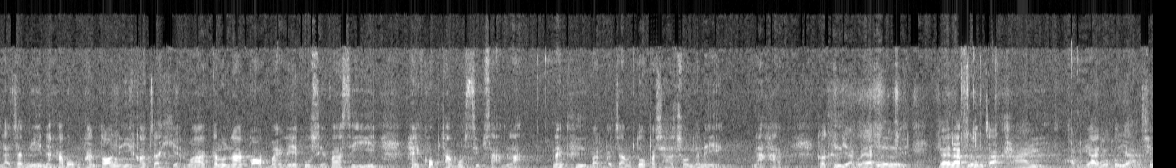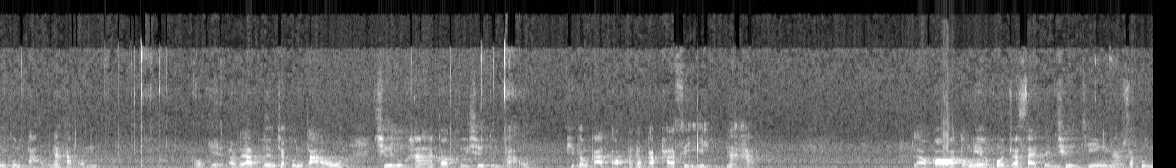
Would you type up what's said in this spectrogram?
หลังจากนี้นะครับผมขั้นตอนนี้เขาจะเขียนว่ากรุณากรอกหมายเลขผู้เสียภาษี ให้ครบทั้งหมด 13 หลัก นั่นคือบัตรประจำตัวประชาชนนั่นเองนะครับ ก็คืออย่างแรกเลยได้รับเงินจากใคร ขออนุญาตยกตัวอย่างเช่นคุณเต๋านะครับผม โอเค เราได้รับเงินจากคุณเต๋า ชื่อลูกค้าก็คือชื่อคุณเต๋าที่ต้องการออกไปกำกับภาษีนะครับแล้วก็ตรงนี้ควรจะใส่เป็นชื่อจริงนามสกุล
